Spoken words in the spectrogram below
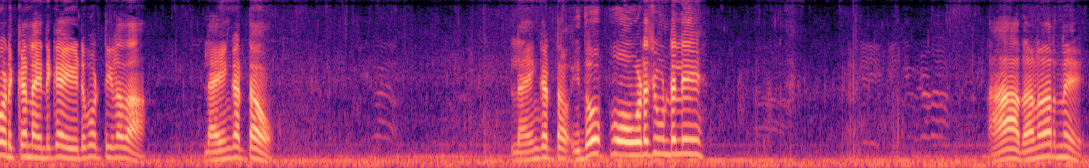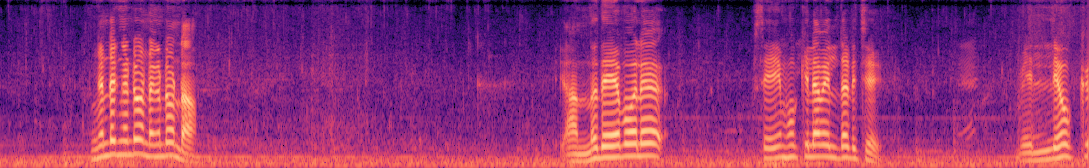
കൊടുക്കണ്ട. അതിന്റെ ഗൈഡ് പൊട്ടിയുള്ളതാ. ലൈൻ കട്ടോ ലൈൻ കട്ടോ ഇതോ പോവിടെ ചൂണ്ടൽ. ആ അതാണ് പറഞ്ഞത് ഇങ്ങോട്ട് ഇങ്ങോട്ട് വേണ്ട ഇങ്ങോട്ട് വേണ്ട. അന്ന് ഇതേപോലെ സെയിം ഹുക്കിലാ വലുതടിച്ച്. വലിയ ഹുക്ക്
